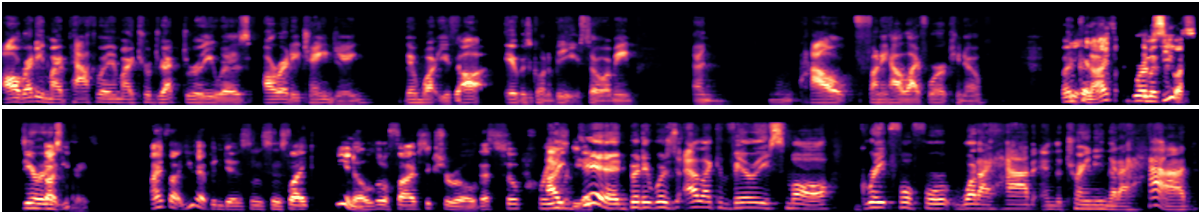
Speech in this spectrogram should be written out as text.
already my pathway and my trajectory was already changing than what you thought it was going to be. So, I mean, and how funny how life works, you know, and i thought same works of you I. I thought you had been dancing since like, you know, little five, six year old. That's so crazy. I did, but it was at like a very small, grateful for what I had and the training that I had,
